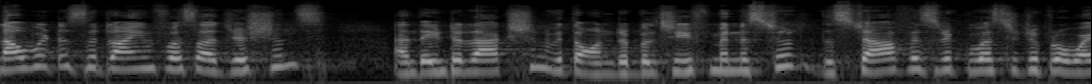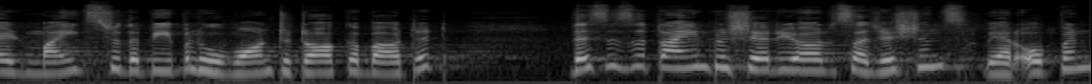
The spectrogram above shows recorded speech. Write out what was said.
Now it is the time for suggestions and the interaction with honourable chief minister the staff is requested to provide mics to the people who want to talk about it this is the time to share your suggestions we are open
